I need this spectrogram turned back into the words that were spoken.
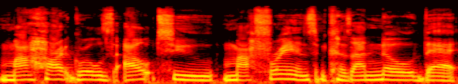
my heart goes out to my friends because I know that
